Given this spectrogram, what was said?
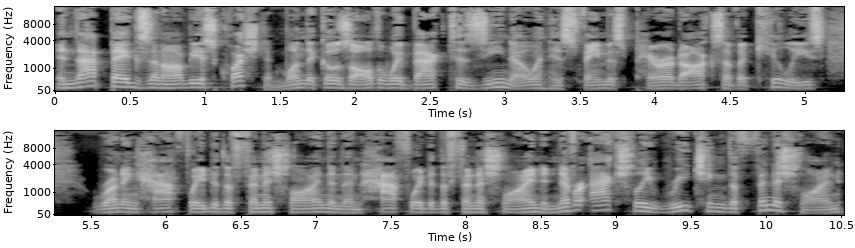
And that begs an obvious question, one that goes all the way back to Zeno and his famous paradox of Achilles running halfway to the finish line and then halfway to the finish line and never actually reaching the finish line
